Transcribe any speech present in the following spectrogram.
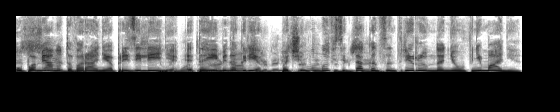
упомянутого ранее определения — это именно грех. Почему мы всегда концентрируем на нем внимание?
